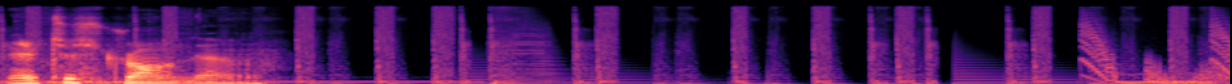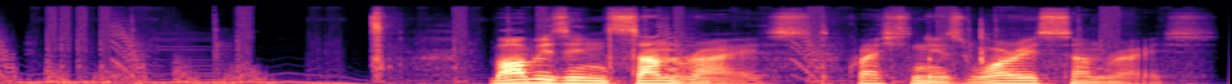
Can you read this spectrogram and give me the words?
They're too strong though. Bob is in Sunrise. The question is, where is Sunrise?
